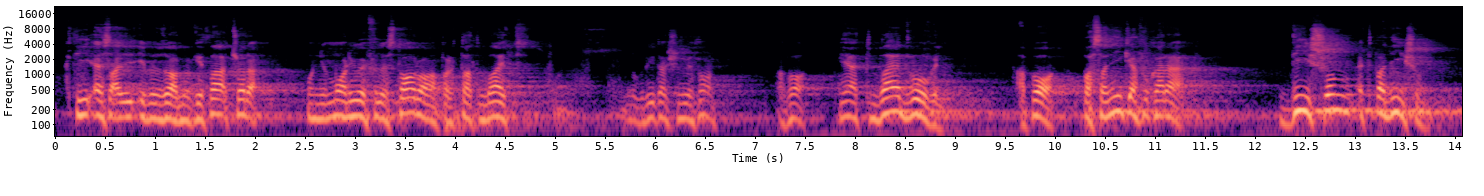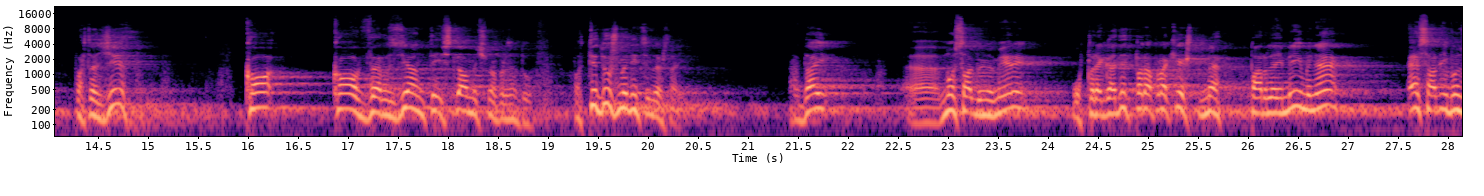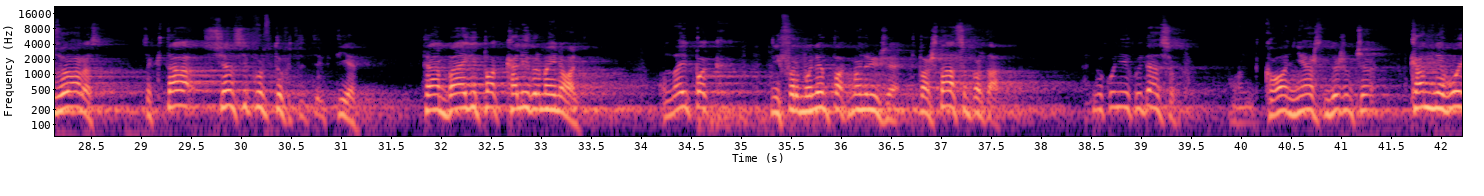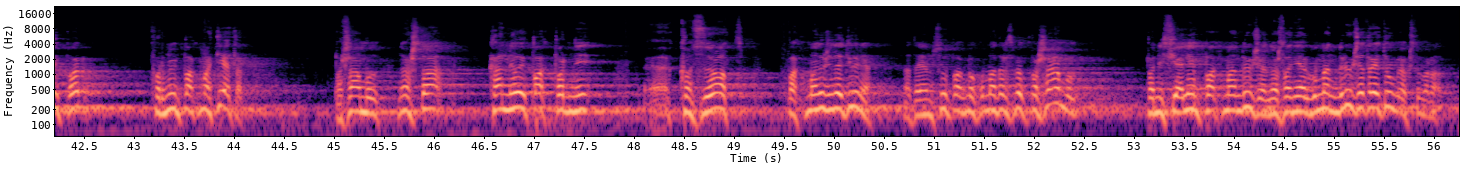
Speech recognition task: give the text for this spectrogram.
Këtij Esad ibn Zurara nuk i tha, qëra, unë i marr ju e filestaru, ama për këta të mdhajt, nuk di tash me i thonë, apo, të mdhaj e të vogël, apo, pasanik e fukara, të dijshëm e të padijshëm, për të gjithë, ka, ka verzion të islamit që me prezentu, po ti duhesh me ditë cili është ai, Prandaj Musab ibn Umejri u pregadit paraprakisht me paralajmërimin e Esad ibn Zurarës, se këta s'janë sikur këta tjerë, këta janë bajagi pak kalibër më i naltë, ndaj pak një formulim pak më ndryshe, të përshtatshëm për ta, nuk unë një kujtensëm, Ka njerëz të ndryshëm që kanë nevojë për formim pak ma tjetër. Për shembull, ndoshta kanë nevojë pak për një konsideratë pak ma ndryshe ndaj tyne. Ata janë mësu pak më kumat respekt. Për shembull, për një fjalim pak ma ndryshe, ndoshta një argument ndryshe e trajtume, kështu me radhë.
